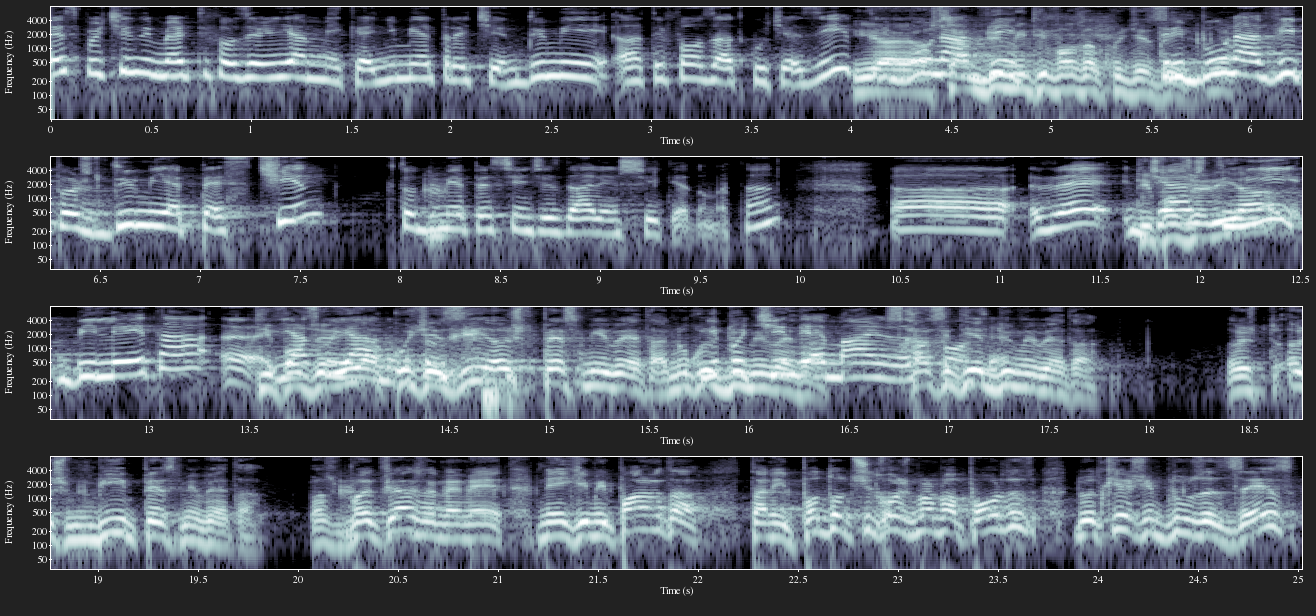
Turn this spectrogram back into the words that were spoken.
5% i merr tifozeria mike, 1300, 2000 tifozat kuqezi, tribuna VIP. Tribuna VIP është 2500 Këto 2500 që s'dalin shitje, domethënë. Dhe 6000 bileta... Tifozeria kuqezi është 5000 veta, nuk është 2000 veta. S'ka si të jetë 2000 veta. është mbi 5000 veta. Po s'bëhet fjalë ne ne i kemi parë ata. Tani po do të shikosh mbrapa portës, duhet të kesh një bluzë të zezë,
